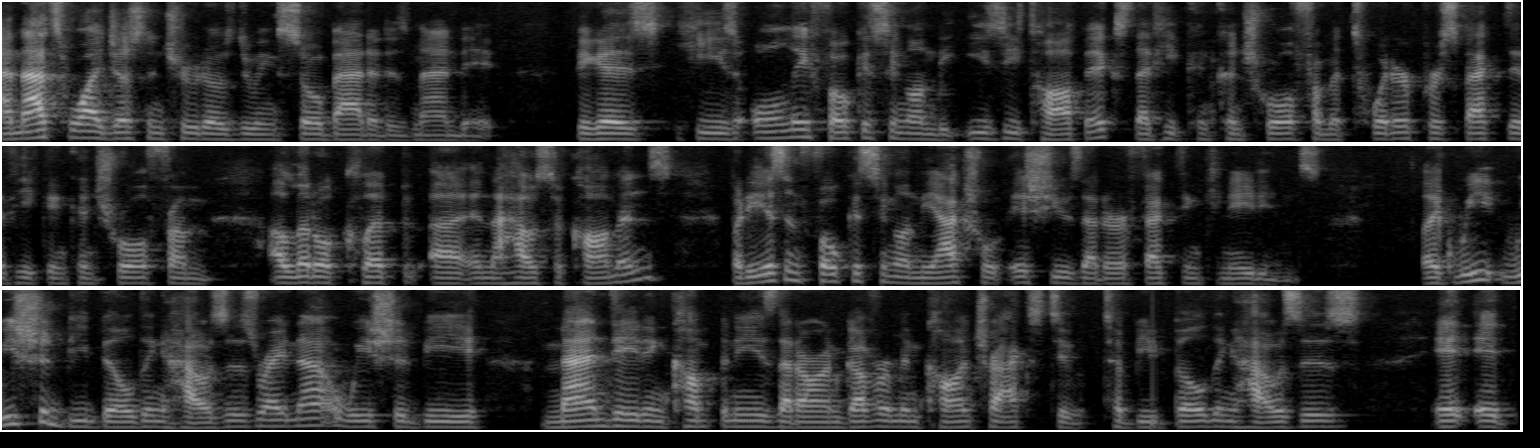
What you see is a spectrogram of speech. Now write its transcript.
And that's why Justin Trudeau is doing so bad at his mandate because he's only focusing on the easy topics that he can control from a Twitter perspective. He can control from a little clip uh, in the House of Commons, but he isn't focusing on the actual issues that are affecting Canadians. Like we we should be building houses right now. We should be mandating companies that are on government contracts to to be building houses. It it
